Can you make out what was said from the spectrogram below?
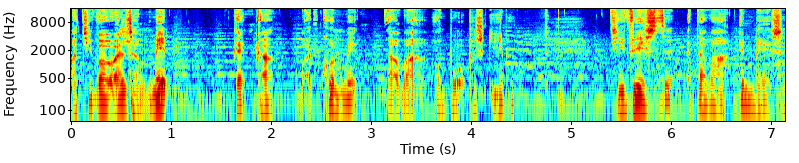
og de var jo alle sammen mænd, dengang var det kun mænd, der var ombord på skibet. De vidste, at der var en masse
